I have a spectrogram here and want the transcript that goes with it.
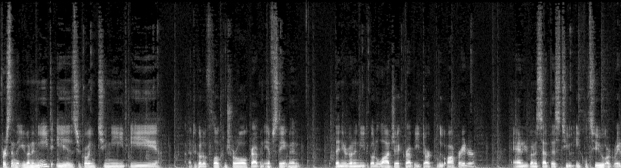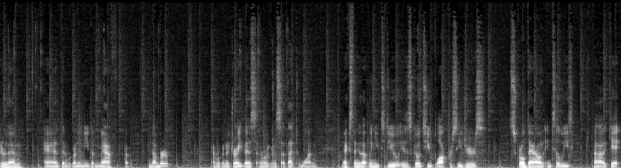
First thing that you're going to need is you're going to need a to go to flow control, grab an if statement. Then you're going to need to go to logic, grab a dark blue operator, and you're going to set this to equal to or greater than. And then we're going to need a math number and we're going to drag this and we're going to set that to 1. Next thing that we need to do is go to block procedures, scroll down until we uh, get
